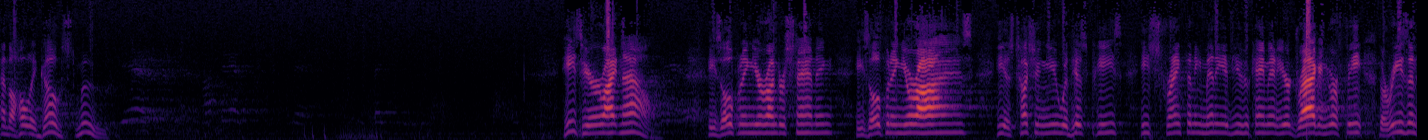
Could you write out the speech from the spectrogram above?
And the Holy Ghost moved. He's here right now. He's opening your understanding. He's opening your eyes. He is touching you with His peace. He's strengthening many of you who came in here dragging your feet. The reason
